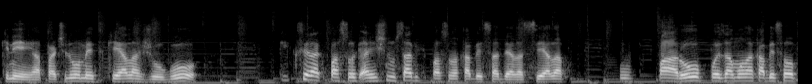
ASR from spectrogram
Que nem a partir do momento que ela jogou, o que, que, será que passou? A gente não sabe o que passou na cabeça dela, se ela tipo, parou, pôs a mão na cabeça e falou,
